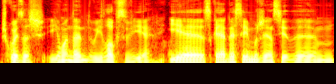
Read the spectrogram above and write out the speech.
as coisas iam andando e logo se via. E é, se calhar nessa emergência de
